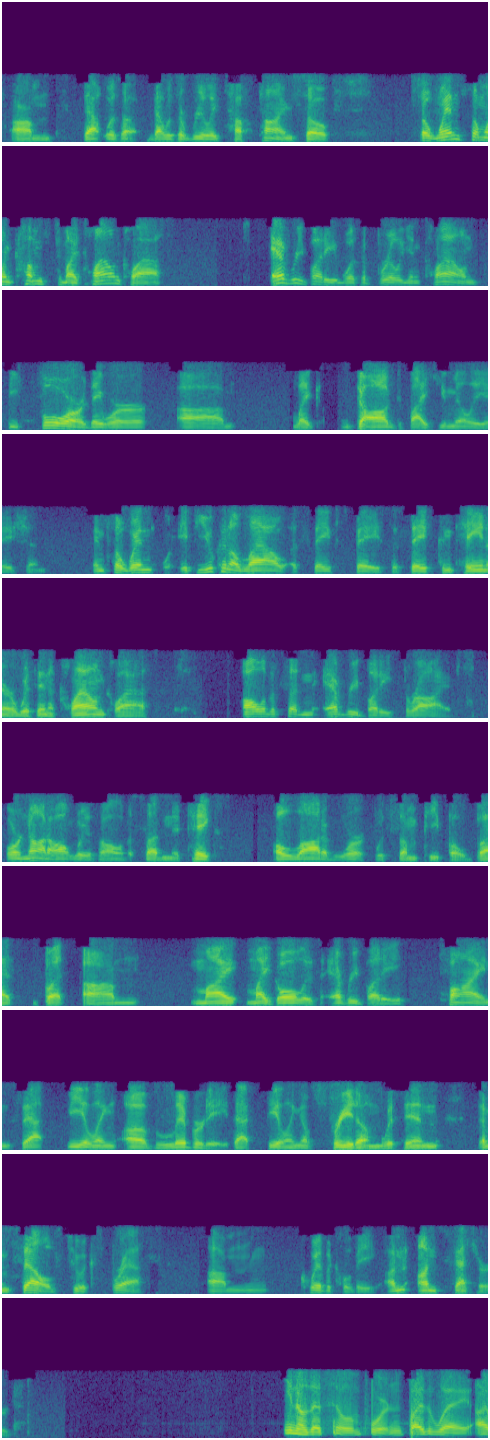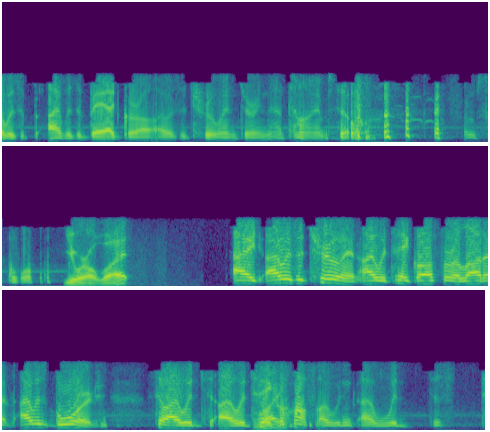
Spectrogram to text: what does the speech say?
Um, that was a that was a really tough time. So so when someone comes to my clown class, everybody was a brilliant clown before they were um, like dogged by humiliation. And so when if you can allow a safe space, a safe container within a clown class, all of a sudden everybody thrives. Or not always all of a sudden. It takes a lot of work with some people, but but um my my goal is everybody finds that feeling of liberty, that feeling of freedom within themselves to express um, equivocally, un- unfettered. You know that's so important. By the way, I was a, I was a bad girl. I was a truant during that time. So from school. You were a what? I I was a truant. I would take off for a lot of. I was bored, so I would I would take right. off. I wouldn't. I would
